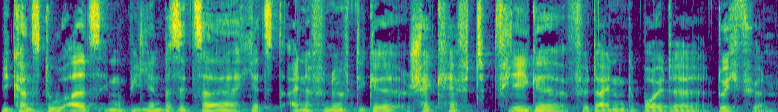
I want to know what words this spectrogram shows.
Wie kannst du als Immobilienbesitzer jetzt eine vernünftige Scheckheftpflege für dein Gebäude durchführen?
